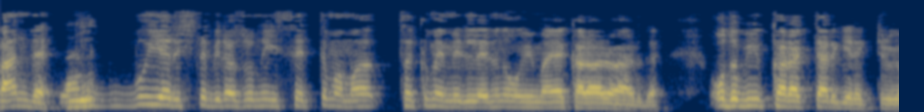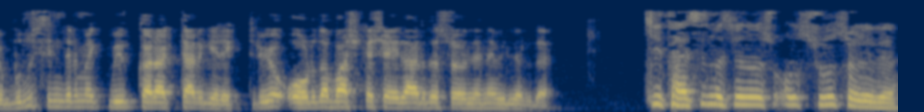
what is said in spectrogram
Ben de. Yani... Bu, bu yarışta biraz onu hissettim ama takım emirlerine uymaya karar verdi. O da büyük karakter gerektiriyor. Bunu sindirmek büyük karakter gerektiriyor. Orada başka şeyler de söylenebilirdi. Ki telsiz mesela şunu söyledi.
